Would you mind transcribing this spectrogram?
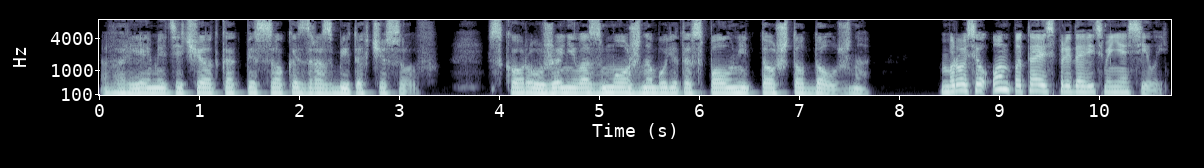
«Время течет, как песок из разбитых часов. Скоро уже невозможно будет исполнить то, что должно», — бросил он, пытаясь придавить меня силой.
